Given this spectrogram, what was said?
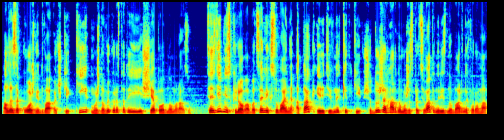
але за кожні 2 очки кі можна використати її ще по одному разу. Ця здібність кльова, бо це міксування атак і рятівних китків, що дуже гарно може спрацювати на різнобарвних ворогах.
